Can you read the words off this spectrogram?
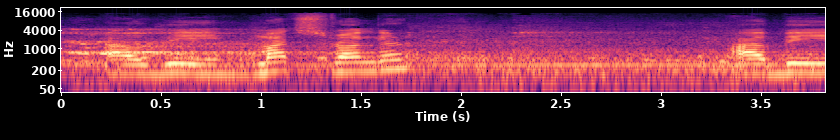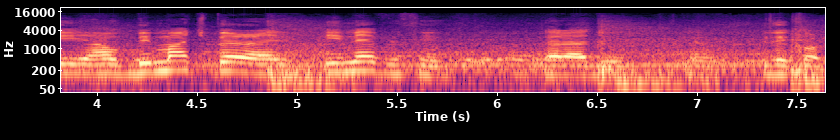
I'll be much stronger. I'll be, I'll be much better in everything that I do. in the court.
